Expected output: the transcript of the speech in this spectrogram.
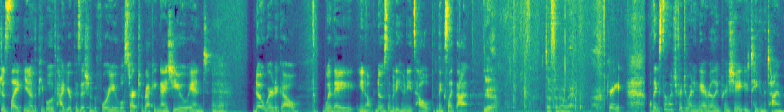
just like you know the people who've had your position before you, will start to recognize you and mm-hmm. Know where to go when they you know know somebody who needs help and things like that. Yeah, definitely. Great. Well, thanks so much for joining me. I really appreciate you taking the time.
